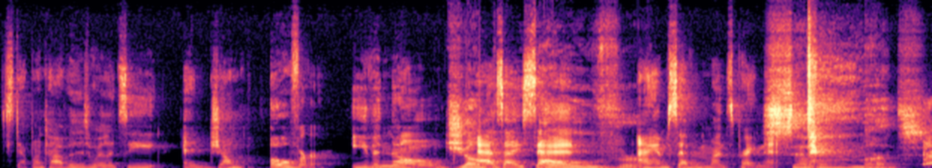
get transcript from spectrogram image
step on top of the toilet seat, and jump over. Even though, Jump as I said, over. I am seven months pregnant. Seven months.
